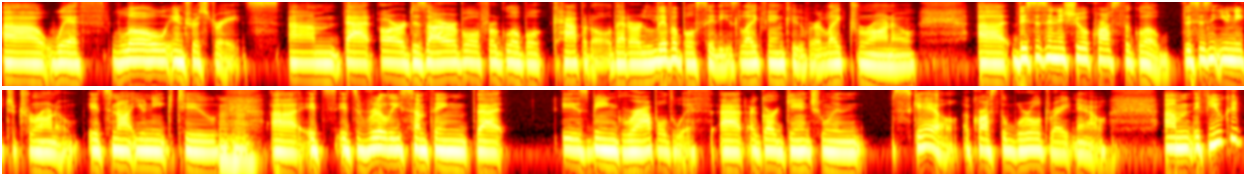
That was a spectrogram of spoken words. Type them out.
uh, with low interest rates um, that are desirable for global capital, that are livable cities like Vancouver, like Toronto. Uh, this is an issue across the globe. This isn't unique to Toronto. It's not unique to. Mm-hmm. Uh, it's it's really something that is being grappled with at a gargantuan scale across the world right now. Um, if you could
